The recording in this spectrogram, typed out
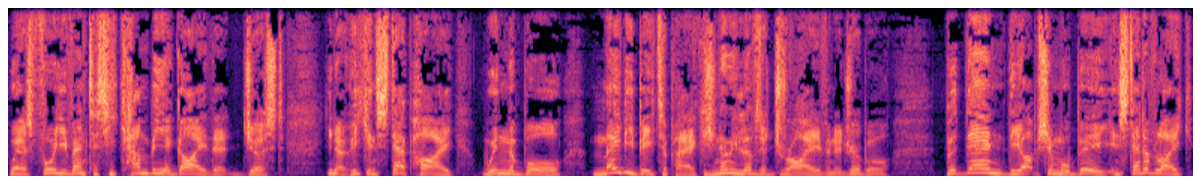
Whereas for Juventus, he can be a guy that just, you know, he can step high, win the ball, maybe beat a player because you know he loves a drive and a dribble. But then the option will be instead of like,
